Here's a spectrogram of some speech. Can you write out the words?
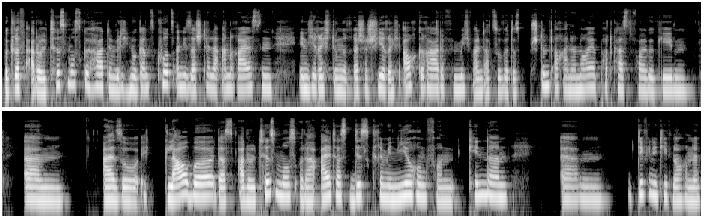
Begriff Adultismus gehört, den will ich nur ganz kurz an dieser Stelle anreißen. In die Richtung recherchiere ich auch gerade für mich, weil dazu wird es bestimmt auch eine neue Podcast-Folge geben. Ähm, also ich glaube, dass Adultismus oder Altersdiskriminierung von Kindern ähm, definitiv noch eine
